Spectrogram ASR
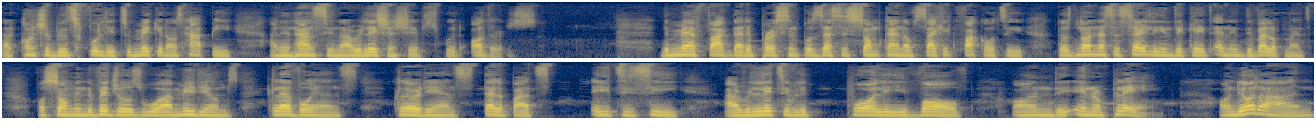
that contributes fully to making us happy and enhancing our relationships with others the mere fact that a person possesses some kind of psychic faculty does not necessarily indicate any development. For some individuals who are mediums, clairvoyants, clairaudients, telepaths, etc., are relatively poorly evolved on the inner plane. On the other hand,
